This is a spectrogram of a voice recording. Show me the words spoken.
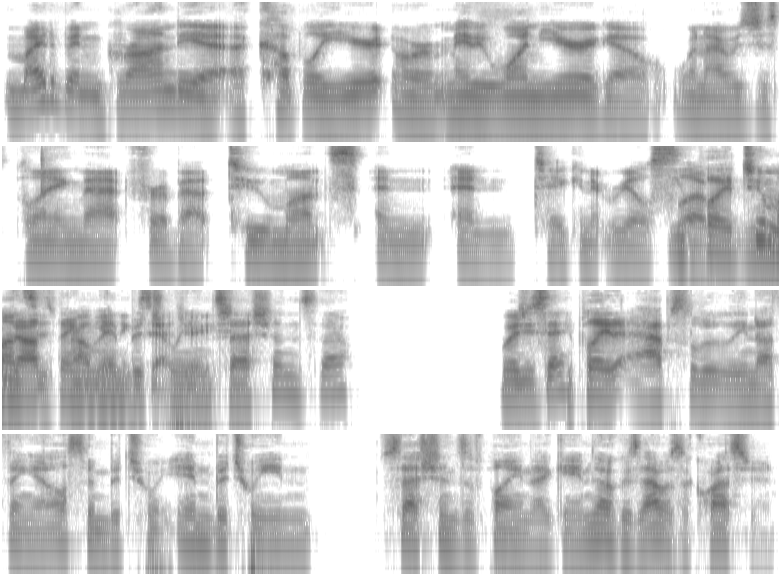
might have been Grandia a couple of years or maybe one year ago when I was just playing that for about two months and and taking it real slow. You played two months is nothing probably in between sessions, though. What did you say? You played absolutely nothing else in between in between sessions of playing that game, though, because that was a question.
